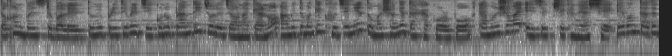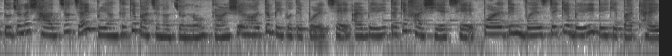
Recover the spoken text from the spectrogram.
তখন ওয়েন্সডে বলে, তুমি পৃথিবীর যে কোনো প্রান্তেই চলে যাও না কেন? আমি তোমাকে খুঁজে নিয়ে তোমার সঙ্গে দেখা করব। এমন সময় এজেক সেখানে আসে এবং তাদের দুজনের সাহায্য চাই প্রিয়াঙ্কাকে বাঁচানোর জন্য, কারণ সে হয়তো বিপদে পড়েছে আর বেরি তাকে ফাঁসিয়েছে। পরের দিন ওয়েন্সডেকে বেরি ডেকে পাঠায়,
